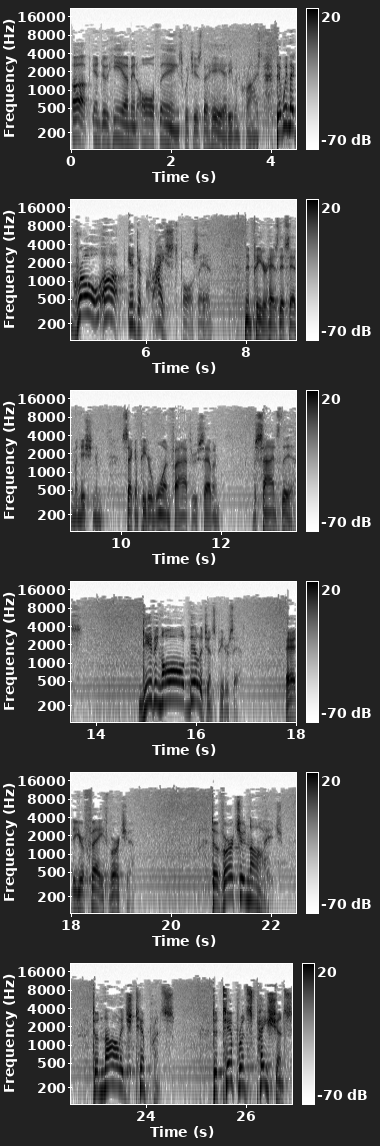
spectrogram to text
up into Him in all things, which is the head, even Christ. That we may grow up into Christ, Paul said. Then Peter has this admonition in 2 Peter 1 5 through 7. Besides this, giving all diligence, Peter says, add to your faith virtue, to virtue knowledge, to knowledge temperance, to temperance patience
